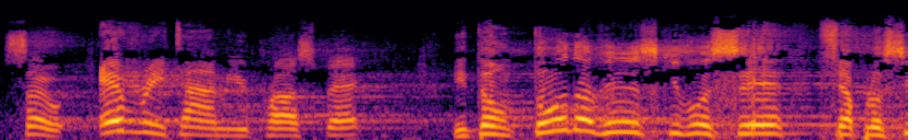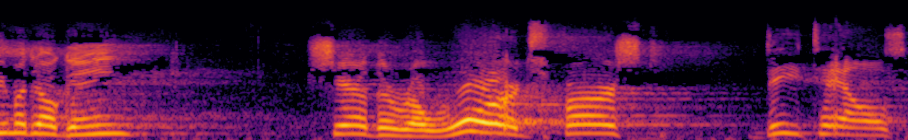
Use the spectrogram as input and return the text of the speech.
So every time you prospect, Então, toda vez que você se aproxima de alguém, share the rewards first, details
